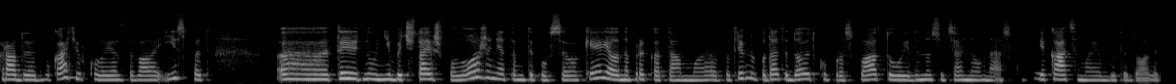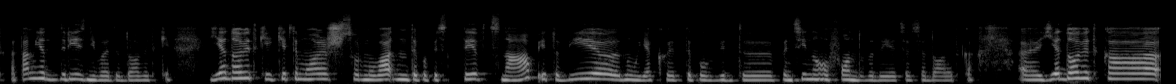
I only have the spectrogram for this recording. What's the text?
радою адвокатів, коли я здавала іспит. Е, ти ну, ніби читаєш положення, там, типу, все окей, але, наприклад, там е, потрібно подати довідку про сплату єдиного соціального внеску. Яка це має бути довідка? Там є різні види довідки. Є довідки, які ти можеш сформувати, ну, типу, підсти в ЦНАП, і тобі, ну, як типу, від е, пенсійного фонду видається ця довідка. Є довідка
